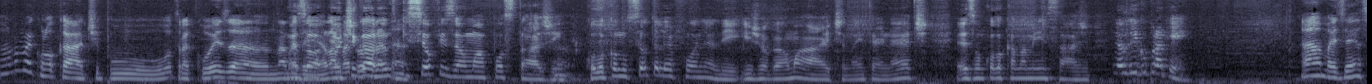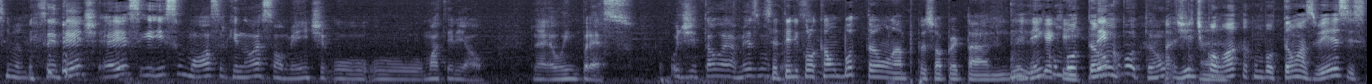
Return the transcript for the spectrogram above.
Ela não vai colocar, tipo, outra coisa, nada Mas ver. ó, Ela eu vai te procurar- garanto Ah. que se eu fizer uma postagem colocando o seu telefone ali e jogar uma arte na internet, eles vão colocar na mensagem. Eu ligo pra quem? Ah, mas é assim mesmo. Você entende? É esse, isso mostra que não é somente o, o material, né? É o impresso. O digital é a mesma Você coisa. tem que colocar um botão lá pro pessoal apertar. Nem Liga com aqui. botão. Nem com o botão. A gente É. coloca com botão às vezes.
